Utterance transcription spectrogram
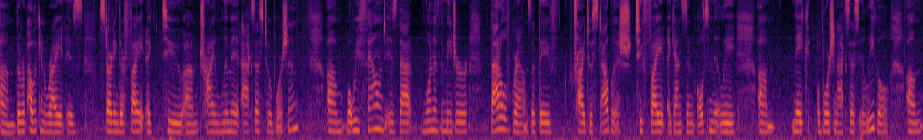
um, the Republican right is starting their fight to um, try and limit access to abortion, um, what we've found is that one of the major battlegrounds that they've tried to establish to fight against and ultimately make abortion access illegal um,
